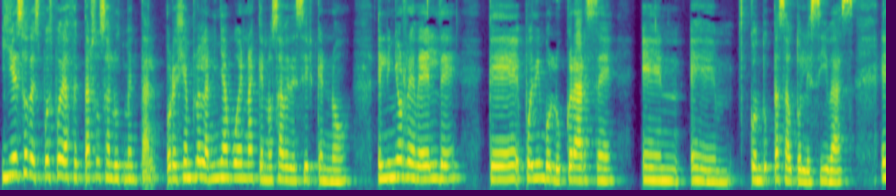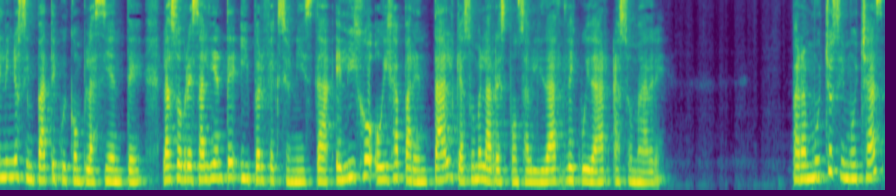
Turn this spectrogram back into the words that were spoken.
y eso después puede afectar su salud mental. Por ejemplo, la niña buena que no sabe decir que no, el niño rebelde que puede involucrarse en em, conductas autolesivas, el niño simpático y complaciente, la sobresaliente y perfeccionista, el hijo o hija parental que asume la responsabilidad de cuidar a su madre. Para muchos y muchas,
